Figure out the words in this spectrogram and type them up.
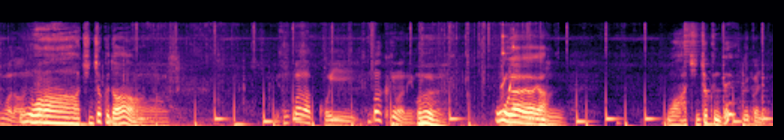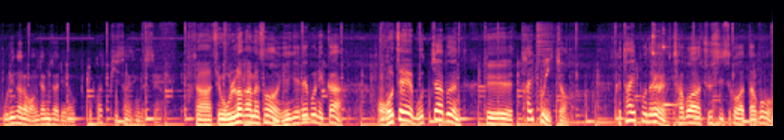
우와 진짜 크다. 어, 이 손바닥 거의 손바닥 크기만 해요. 오 야야야. 와 진짜 큰데? 그러니까요. 우리나라 왕잠자리랑 똑같이 비슷하게 생겼어요. 자, 지금 올라가면서 얘기를 해보니까 어제 못 잡은 그 타이푼 있죠. 그 타이푼을 잡아 줄 수 있을 것 같다고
